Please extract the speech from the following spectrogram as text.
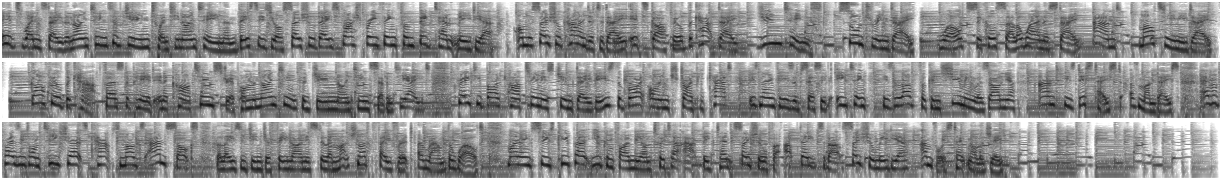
It's Wednesday, the 19th of June 2019, and this is your Social Days flash briefing from Big Tent Media. On the social calendar today, it's Garfield the Cat Day, Juneteenth, Sauntering Day, World Sickle Cell Awareness Day, and Martini Day. Garfield the Cat first appeared in a cartoon strip on the 19th of June 1978. Created by cartoonist Jim Davies, the bright orange stripy cat is known for his obsessive eating, his love for consuming lasagna, and his distaste of Mondays. Ever present on t shirts, caps, mugs, and socks, the lazy ginger feline is still a much loved favourite around the world. My name's Suze Cooper. You can find me on Twitter at Big Tent Social for updates about social media and voice technology.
